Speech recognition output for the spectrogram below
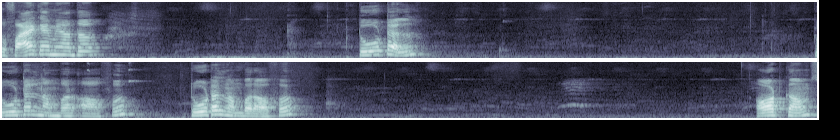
तो फाइव क्या में आता total total number of total number of outcomes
